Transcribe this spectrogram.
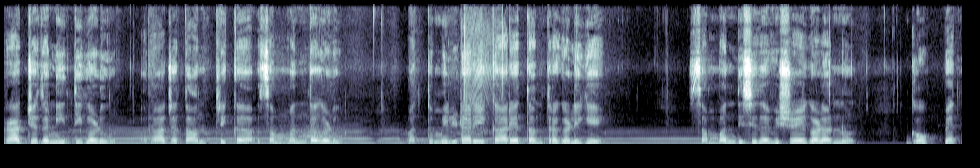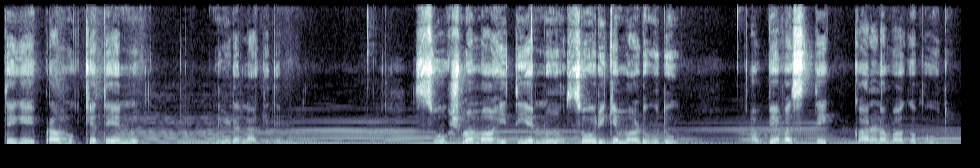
ರಾಜ್ಯದ ನೀತಿಗಳು, ರಾಜತಾಂತ್ರಿಕ ಸಂಬಂಧಗಳು ಮತ್ತು ಮಿಲಿಟರಿ ಕಾರ್ಯತಂತ್ರಗಳಿಗೆ ಸಂಬಂಧಿಸಿದ ವಿಷಯಗಳನ್ನು ಗೌಪ್ಯತೆಗೆ ಪ್ರಾಮುಖ್ಯತೆಯನ್ನು ನೀಡಲಾಗಿದೆ. ಸೂಕ್ಷ್ಮ ಮಾಹಿತಿಯನ್ನು ಸೋರಿಕೆ ಮಾಡುವುದು ಅವ್ಯವಸ್ಥೆ ಕಾರಣವಾಗಬಹುದು.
